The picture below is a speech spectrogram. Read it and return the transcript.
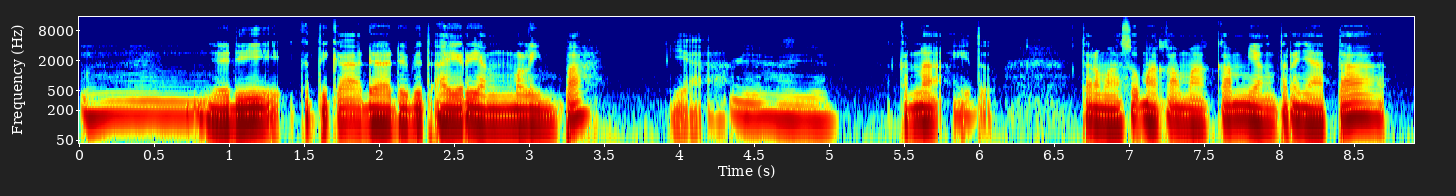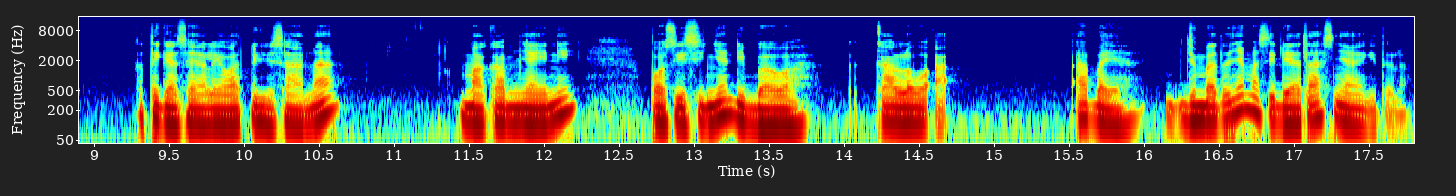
Hmm. Jadi ketika ada debit air yang melimpah ya Iya iya. kena gitu. Termasuk makam-makam yang ternyata ketika saya lewat di sana makamnya ini posisinya di bawah kalau apa ya jembatannya masih di atasnya gitu loh.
